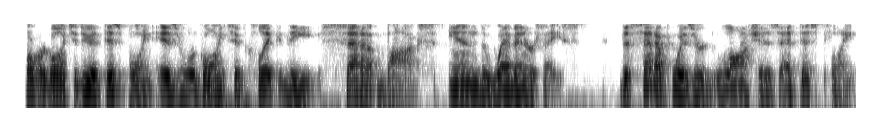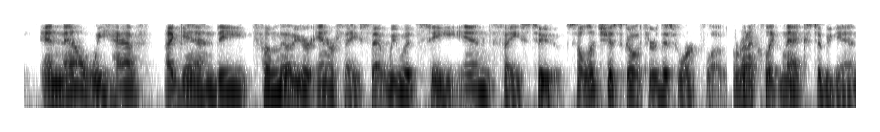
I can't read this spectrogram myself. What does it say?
What we're going to do at this point is we're going to click the setup box in the web interface. The setup wizard launches at this point, and now we have, again, the familiar interface that we would see in phase two. So let's just go through this workflow. We're going to click next to begin,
